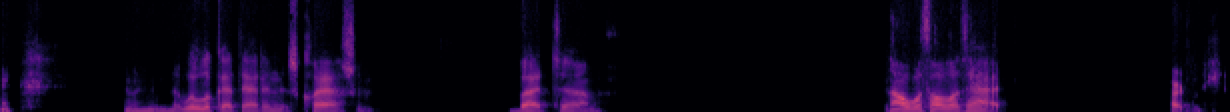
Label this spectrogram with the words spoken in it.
we'll look at that in this class. But um, now with all of that, pardon me.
